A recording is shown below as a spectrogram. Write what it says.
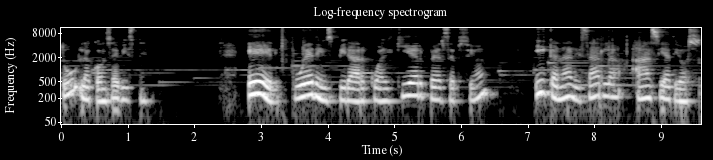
tú la concebiste. Él puede inspirar cualquier percepción y canalizarla hacia Dios.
